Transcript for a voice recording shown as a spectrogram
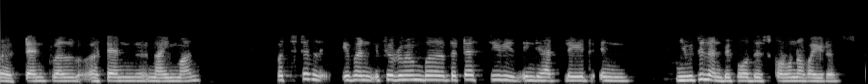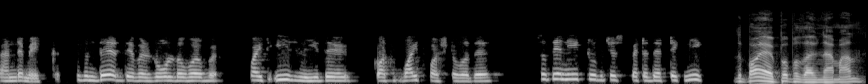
uh, 10, 12, uh, 10, 9 months. But still, even if you remember the test series India had played in New Zealand before this coronavirus pandemic, even there they were rolled over quite easily. They got whitewashed over there. So they need to just better their technique. The bio bubble, though, now, man,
